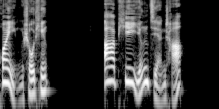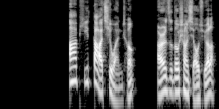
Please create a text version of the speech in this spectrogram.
欢迎收听阿 P 营检查。阿 P 大器晚成，儿子都上小学了，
